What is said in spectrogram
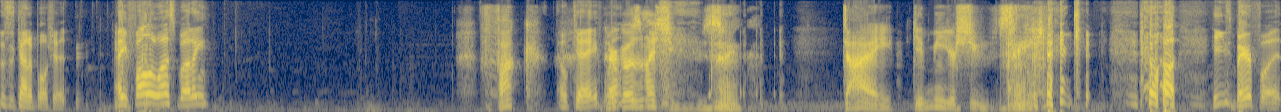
this is kind of bullshit. Hey, follow us, buddy. Fuck. Okay. There Well, goes my shoes. Die. Give me your shoes. well, he's barefoot.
